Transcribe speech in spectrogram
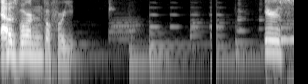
I was born before you. Here's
